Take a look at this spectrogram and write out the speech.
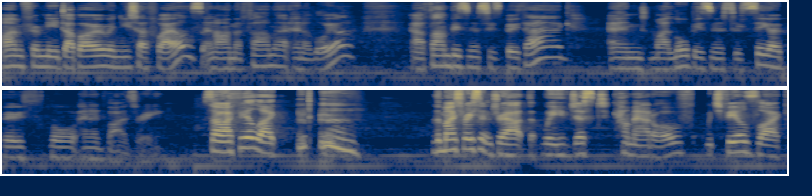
I'm from near Dubbo in New South Wales and I'm a farmer and a lawyer. Our farm business is Booth Ag and my law business is CO Booth Law and Advisory. So I feel like the most recent drought that we have just come out of, which feels like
